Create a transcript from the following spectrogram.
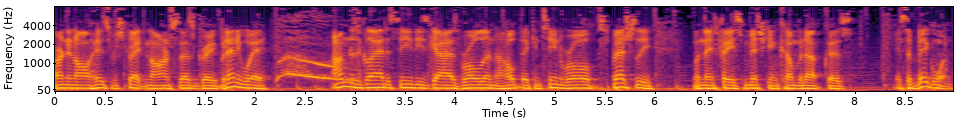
earning all his respect and honor. So that's great. But anyway, I'm just glad to see these guys rolling. I hope they continue to roll, especially when they face Michigan coming up because it's a big one.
